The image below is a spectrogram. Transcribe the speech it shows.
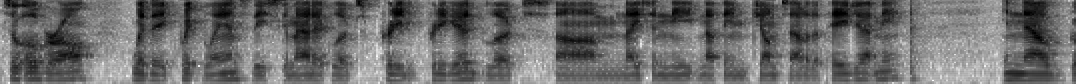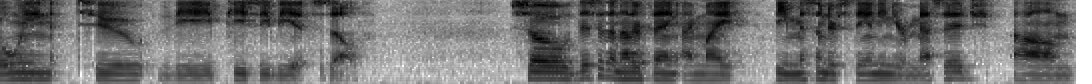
So overall, with a quick glance, the schematic looks pretty pretty good. Looks um, nice and neat. Nothing jumps out of the page at me. And now going to the PCB itself. So this is another thing I might be misunderstanding your message um,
